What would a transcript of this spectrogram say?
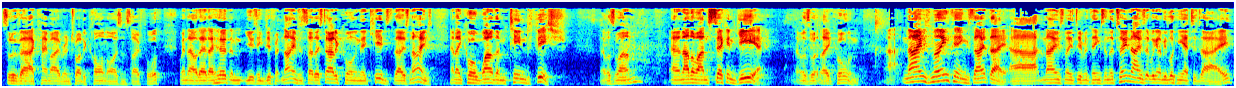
sort of uh, came over and tried to colonise and so forth, when they were there, they heard them using different names, and so they started calling their kids those names. And they called one of them Tinned Fish. That was one. And another one Second Gear. That was what they called them. Uh, names mean things, don't they? Uh, names mean different things. And the two names that we're going to be looking at today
